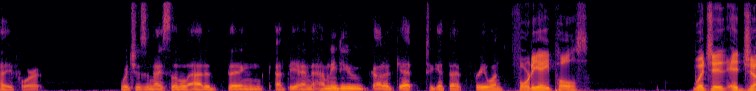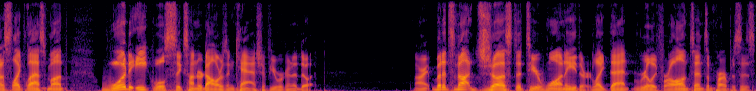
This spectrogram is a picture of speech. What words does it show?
pay for it, which is a nice little added thing at the end. How many do you gotta get to get that free one? 48 pulls, which it, it just like last month would equal $600 in cash if you were going to do it. All right, but it's not just a tier one either. Like that, really, for all intents and purposes,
